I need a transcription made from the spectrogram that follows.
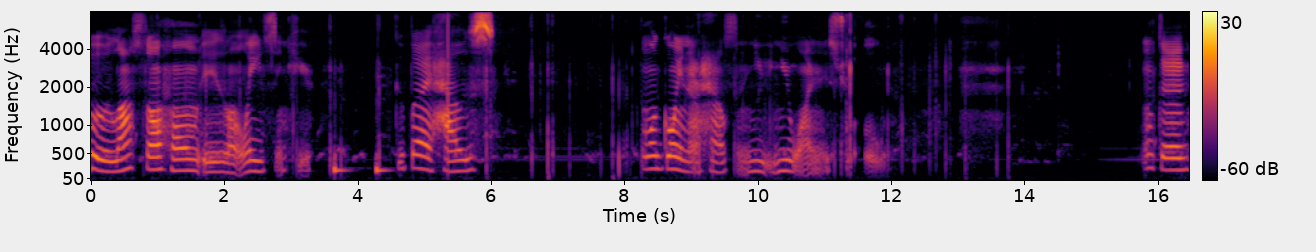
Lost our home is amazing here. Goodbye, house. We're going to our house, and new new one is too old. Okay.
